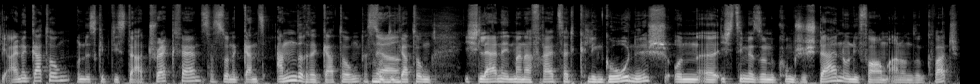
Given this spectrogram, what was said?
die eine Gattung. Und es gibt die Star Trek-Fans. Das ist so eine ganz andere Gattung. Das ist Ja. so die Gattung, ich lerne in meiner Freizeit Klingonisch und äh, ich ziehe mir so eine komische Sternuniform an und so ein Quatsch.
